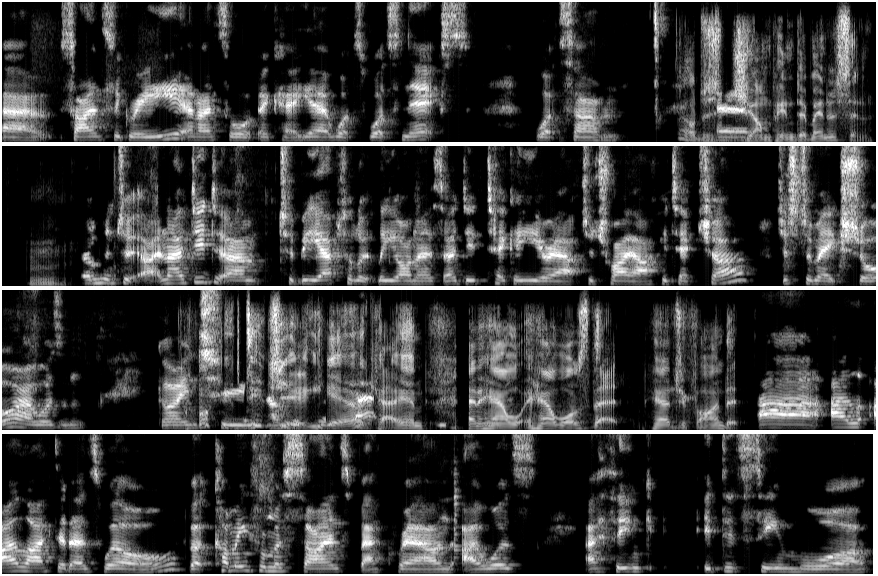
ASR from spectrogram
uh, science degree, and I thought, okay, yeah, what's what's next? What's um? I'll just uh, jump into medicine. Hmm. Jump into, and I did. Um, to be absolutely honest, I did take a year out to try architecture just to make sure I wasn't going oh, to. Did um, you? Yeah. That. Okay. And and how how was that? How did you find it? Uh, I I liked it as well. But coming from a science background, I was. I think it did seem more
